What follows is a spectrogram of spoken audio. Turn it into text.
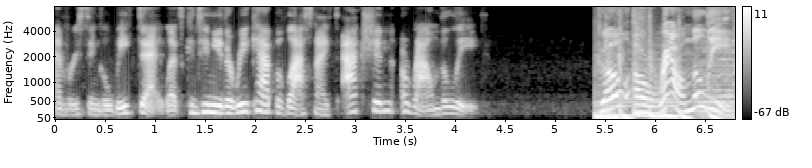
every single weekday. Let's continue the recap of last night's action around the league go around the league.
